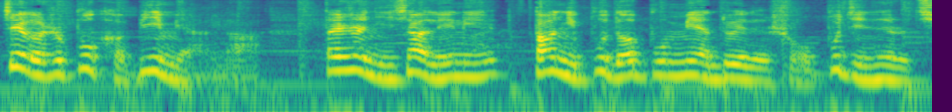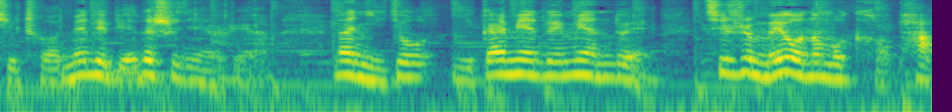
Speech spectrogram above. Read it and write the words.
这个是不可避免的。但是你像林林，当你不得不面对的时候，不仅仅是骑车，面对别的事情也是这样。那你就你该面对面对，其实没有那么可怕。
